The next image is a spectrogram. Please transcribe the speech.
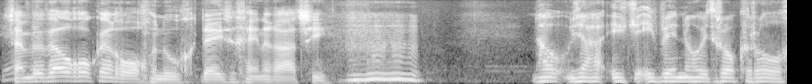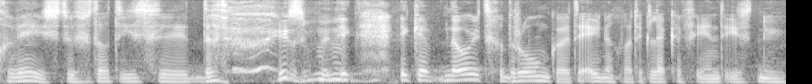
Zijn we wel rock en roll genoeg, deze generatie? Nou ja, ik, ik ben nooit rock'n'roll geweest. Dus dat is. eh, dat is ik, ik heb nooit gedronken. Het enige wat ik lekker vind is nu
